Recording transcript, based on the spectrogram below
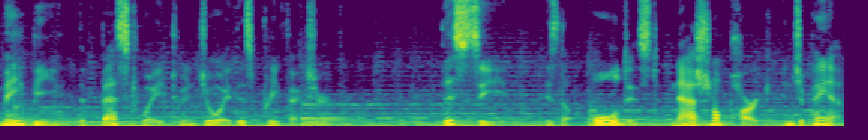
may be the best way to enjoy this prefecture. This sea is the oldest national park in Japan.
